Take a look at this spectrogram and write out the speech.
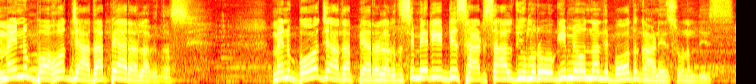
ਮੈਨੂੰ ਬਹੁਤ ਜ਼ਿਆਦਾ ਪਿਆਰਾ ਲੱਗਦਾ ਸੀ। ਮੈਨੂੰ ਬਹੁਤ ਜ਼ਿਆਦਾ ਪਿਆਰਾ ਲੱਗਦਾ ਸੀ। ਮੇਰੀ ਏਡੀ 60 ਸਾਲ ਦੀ ਉਮਰ ਹੋ ਗਈ ਮੈਂ ਉਹਨਾਂ ਦੇ ਬਹੁਤ ਗਾਣੇ ਸੁਣਦੀ ਸੀ।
